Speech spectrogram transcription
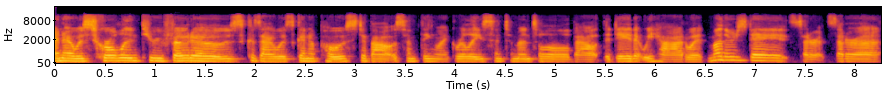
and I was scrolling through photos because I was going to post about something like really sentimental about the day that we had with Mother's Day, et cetera, et cetera.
